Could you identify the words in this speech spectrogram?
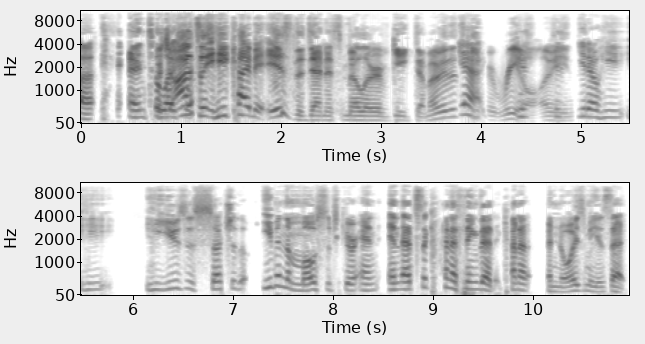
uh Which intellectual honestly, he kind of is the Dennis Miller of geekdom. I mean, let's Yeah, keep it real. I mean, you know, he he he uses such a even the most obscure and and that's the kind of thing that kind of annoys me is that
